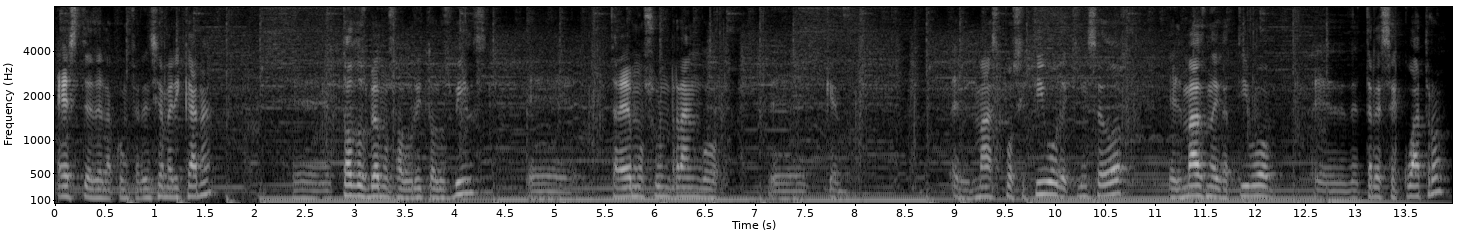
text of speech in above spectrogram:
este de la conferencia americana. Eh, todos vemos favorito a los Bills. traemos un rango que el más positivo de 15-2, el más negativo de 13-4.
